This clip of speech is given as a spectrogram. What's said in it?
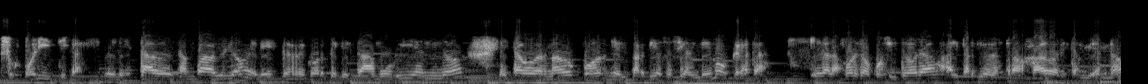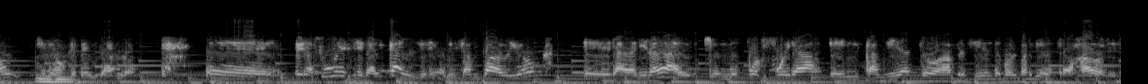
sus políticas. El Estado de San Pablo, en este recorte que estábamos viendo, está gobernado por el Partido Socialdemócrata. que era la fuerza opositora al Partido de los Trabajadores también, ¿no? Tenemos que pensarlo. Eh, pero a su vez el alcalde de San Pablo eh, era Daniel Adal, quien después fuera el candidato a presidente por el Partido de los Trabajadores.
